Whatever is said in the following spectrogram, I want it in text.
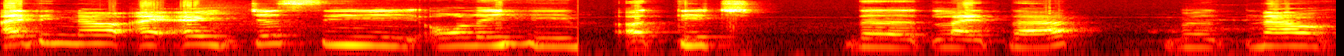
I think now I, I just see only him uh, teach the like that, but now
